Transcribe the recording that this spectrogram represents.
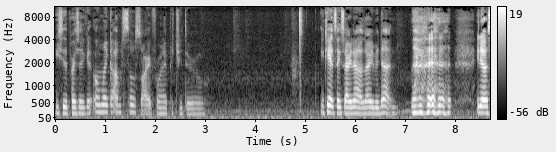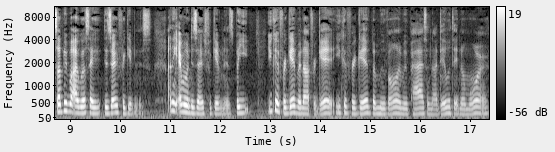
You see the person again, oh my God, I'm so sorry for what I put you through you can't say sorry now. It's already been done. you know, some people I will say deserve forgiveness. I think everyone deserves forgiveness, but you you can forgive but not forget. You can forgive but move on, move past, and not deal with it no more.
